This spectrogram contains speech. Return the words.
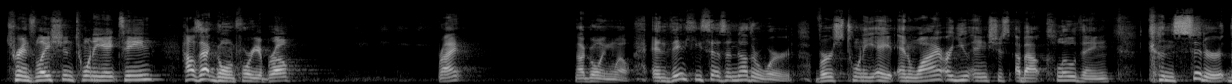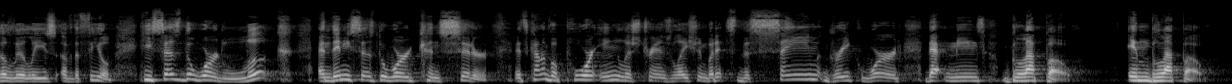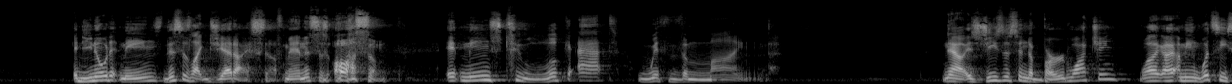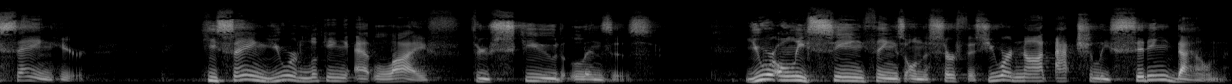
Translation 2018. How's that going for you, bro? Right? Not going well. And then he says another word, verse 28. And why are you anxious about clothing? Consider the lilies of the field. He says the word look, and then he says the word consider. It's kind of a poor English translation, but it's the same Greek word that means blepo, emblepo. And you know what it means? This is like Jedi stuff, man. This is awesome. It means to look at with the mind. Now, is Jesus into bird watching? Well, I mean, what's he saying here? He's saying you are looking at life through skewed lenses. You are only seeing things on the surface. You are not actually sitting down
